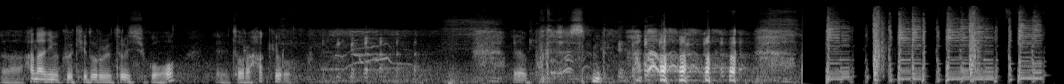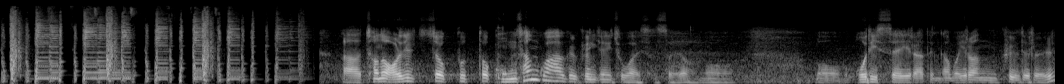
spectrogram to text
어, 하나님이 그 기도를 들으시고 예, 저를 학교로 예, 보내셨습니다. 아, 저는 어릴 적부터 공상과학을 굉장히 좋아했었어요. 뭐, 뭐 오디세이라든가 뭐 이런 글들을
